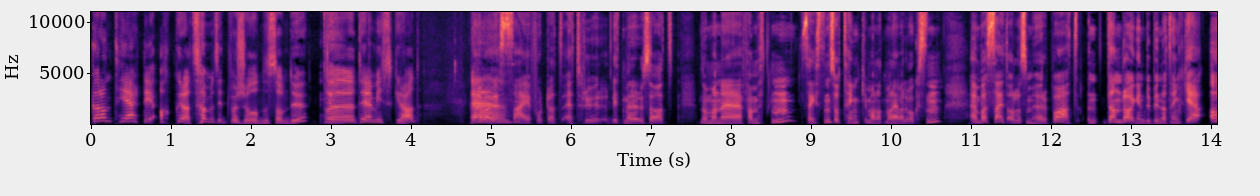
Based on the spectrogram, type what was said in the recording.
garantert i akkurat samme situasjon som du, ja. til en viss grad. Jeg bare sier fort at jeg tror litt med det du sa, at når man er 15-16, så tenker man at man er veldig voksen. Jeg må bare si til alle som hører på, at den dagen du begynner å tenke å,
